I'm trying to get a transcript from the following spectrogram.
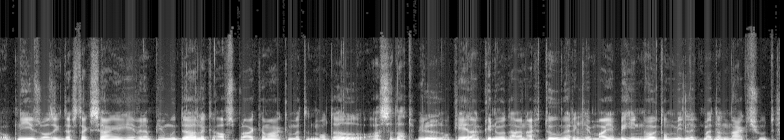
opnieuw, zoals ik daar straks aangegeven heb, je moet duidelijke afspraken maken met het model. Als ze dat wil, oké, dan kunnen we daar naartoe werken. Maar je begint nooit onmiddellijk met een naaktshoot.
